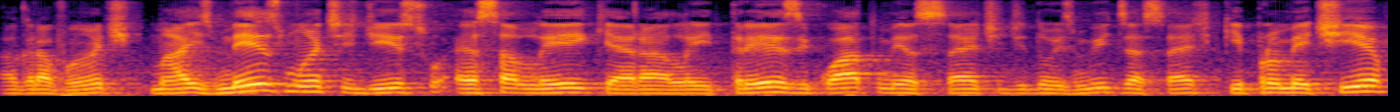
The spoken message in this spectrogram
agravante, mas mesmo antes disso, essa lei, que era a Lei 13467 de 2017, que prometia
